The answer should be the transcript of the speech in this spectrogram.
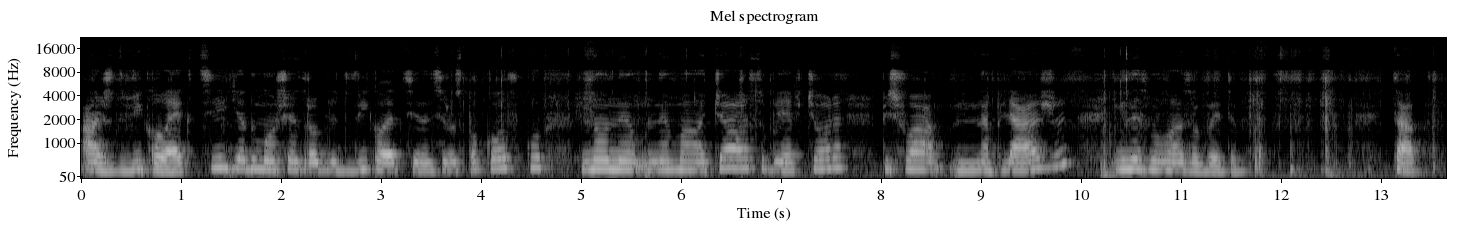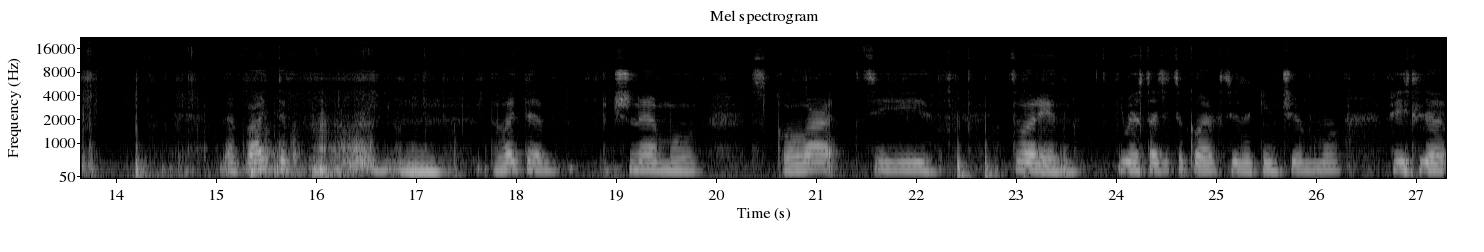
аж дві колекції. Я думала, що я зроблю дві колекції на цю розпаковку, але не, не мала часу, бо я вчора пішла на пляж і не змогла зробити. Так. Давайте, давайте почнемо з колекції тварин. І ми, кстати, цю колекцію закінчимо після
